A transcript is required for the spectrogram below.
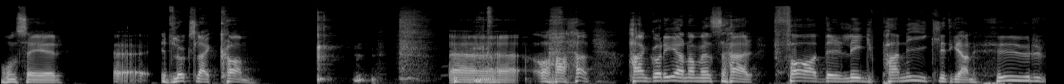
hon säger It looks like cum. och han, han går igenom en så här faderlig panik lite grann. Hur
